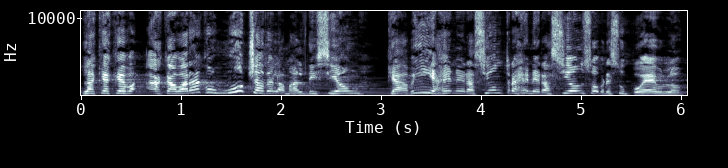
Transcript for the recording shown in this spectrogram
la que acabará con mucha de la maldición que había generación tras generación sobre su pueblo.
